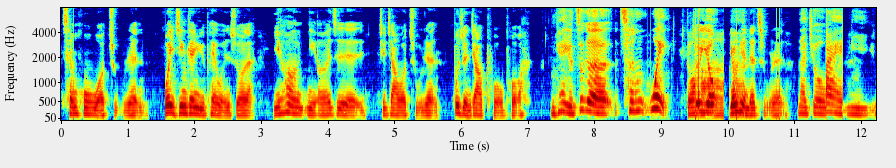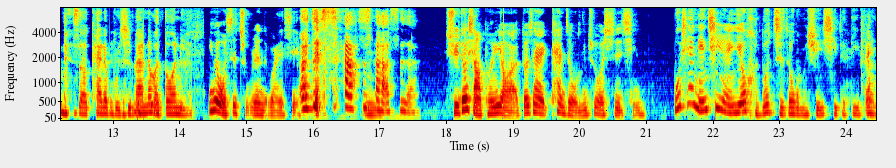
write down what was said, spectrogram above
称呼我主任。我已经跟于佩文说了，以后你儿子就叫我主任，不准叫婆婆。你看有这个称谓。多有永远的主任，嗯，那就拜你那时候开的补习班那么 多年，因为我是主任的关系啊，这是啊，是啊，是啊。许多小朋友啊都在看着我们做事情，不过现在年轻人也有很多值得我们学习的地方。哎，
